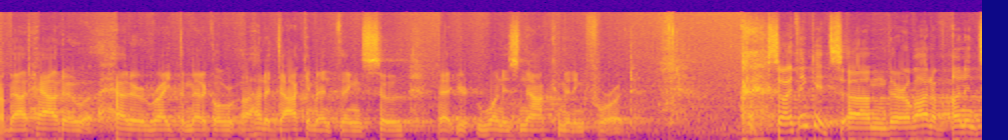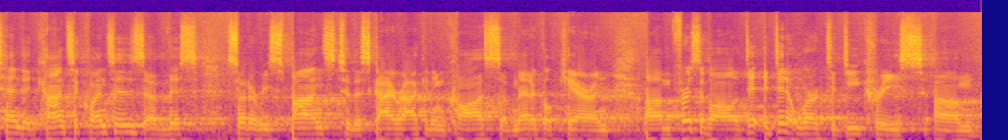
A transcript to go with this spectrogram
about how to, how to write the medical, uh, how to document things so that one is not committing fraud. So I think it's, um, there are a lot of unintended consequences of this sort of response to the skyrocketing costs of medical care. And um, first of all, it, it, didn't work to decrease, um,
